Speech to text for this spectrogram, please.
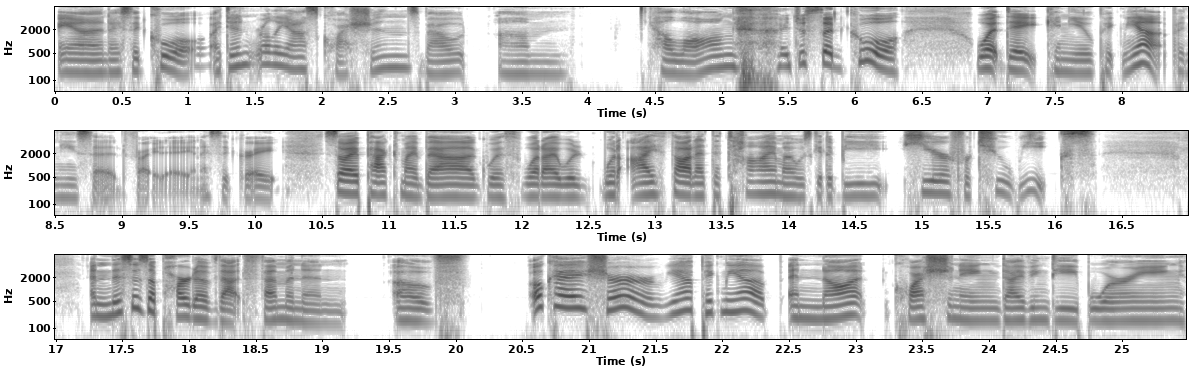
And I said, cool. I didn't really ask questions about um, how long. I just said, cool. What date can you pick me up? And he said, Friday. And I said, great. So I packed my bag with what I would, what I thought at the time I was going to be here for two weeks. And this is a part of that feminine of, okay, sure, yeah, pick me up, and not questioning, diving deep, worrying,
